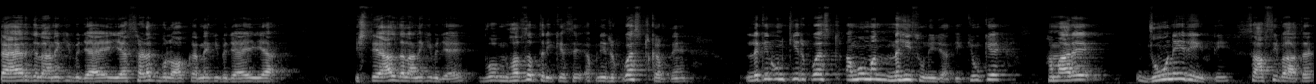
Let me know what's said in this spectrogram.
टायर जलाने की बजाय या सड़क ब्लॉक करने की बजाय या इश्तियाल दलाने की बजाय वो महजब तरीके से अपनी रिक्वेस्ट करते हैं, लेकिन उनकी रिक्वेस्ट अमूमन नहीं सुनी जाती, क्योंकि हमारे जो नहीं रही साफ़ सी बात है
